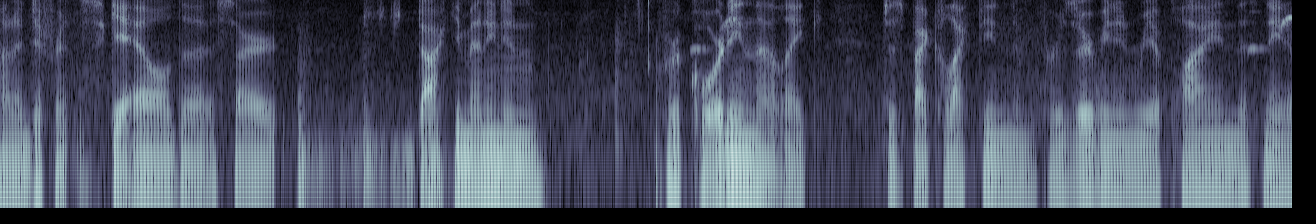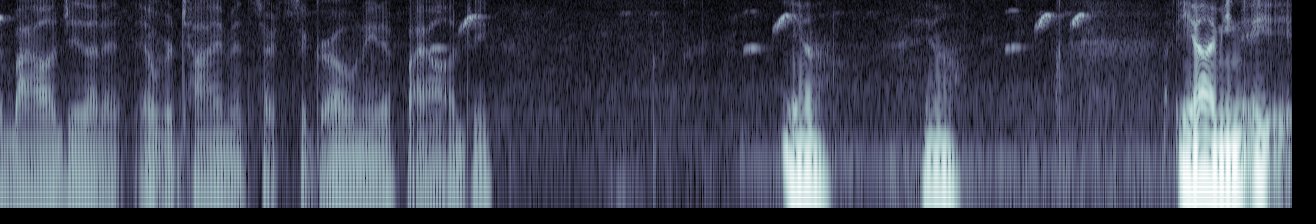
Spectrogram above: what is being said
on a different scale to start documenting and recording that like just by collecting and preserving and reapplying this native biology that it over time it starts to grow native biology. yeah yeah yeah i mean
